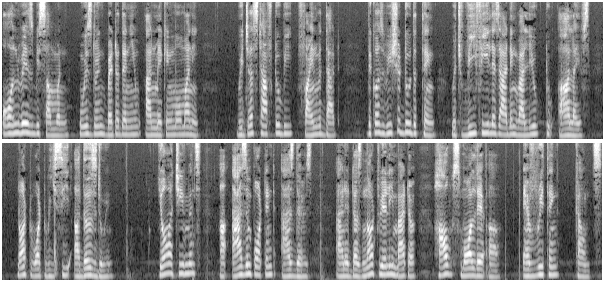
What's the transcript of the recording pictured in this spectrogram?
always be someone who is doing better than you and making more money. We just have to be fine with that because we should do the thing which we feel is adding value to our lives, not what we see others doing. Your achievements are as important as theirs, and it does not really matter how small they are. Everything counts.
